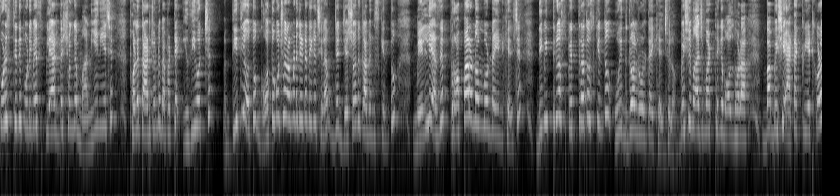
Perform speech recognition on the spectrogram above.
পরিস্থিতি পরিবেশ প্লেয়ারদের সঙ্গে মানিয়ে নিয়েছে, ফলে তার জন্য ব্যাপারটা ইজি হচ্ছে। দ্বিতীয়ত, গত বছর আমরা যেটা দেখেছিলাম যে জেসন কামিংস কিন্তু mainly as a proper number nine খেলছে। দিমিত্রিয়স পেত্রাতস কিন্তু উইথড্রল রোলটাই খেলছিল। বেশি মাঝ মাঠ থেকে বল ধরা বা বেশি অ্যাটাক ক্রিয়েট করা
